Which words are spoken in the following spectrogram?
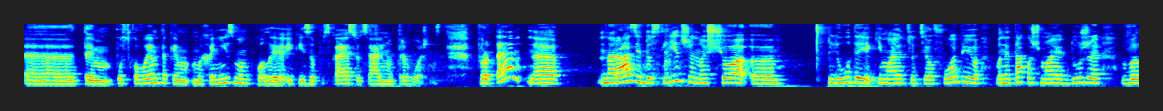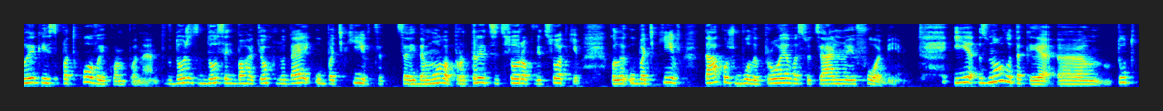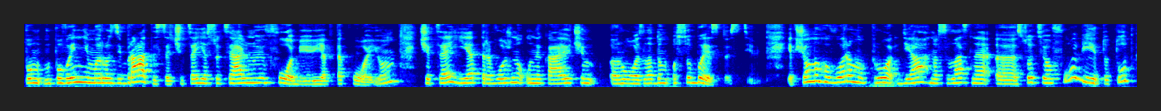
е, тим пусковим таким механізмом, коли який запускає соціальну тривожність. Проте е, наразі досліджено, що е, люди, які мають соціофобію, вони також мають дуже великий спадковий компонент. В досить багатьох людей у батьків це, це йде мова про 30-40%, коли у батьків також були прояви соціальної фобії. І знову таки е, тут повинні ми розібратися, чи це є соціальною фобією як такою, чи це є тривожно уникаючим розладом особистості. Якщо ми говоримо про діагноз власне е, соціофобії, то тут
